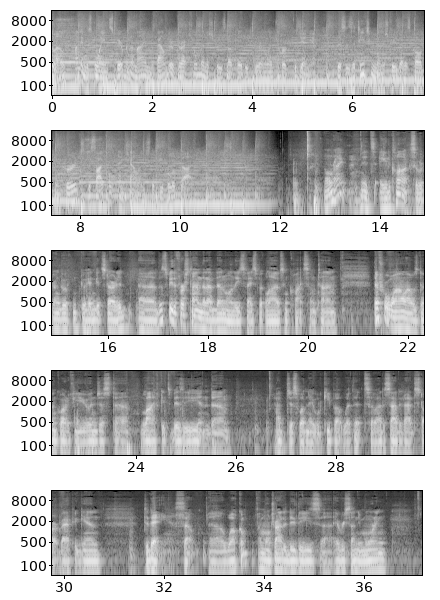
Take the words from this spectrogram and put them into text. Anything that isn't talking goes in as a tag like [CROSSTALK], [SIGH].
Hello, my name is Dwayne Spearman, and I am the founder of Directional Ministries located here in Lynchburg, Virginia. This is a teaching ministry that is called to encourage, disciple, and challenge the people of God. All right, it's eight o'clock, so we're going to go go ahead and get started. Uh, this will be the first time that I've done one of these Facebook lives in quite some time. There for a while, I was doing quite a few, and just uh, life gets busy, and um, I just wasn't able to keep up with it. So I decided I'd start back again today. So uh, welcome. I'm going to try to do these uh, every Sunday morning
